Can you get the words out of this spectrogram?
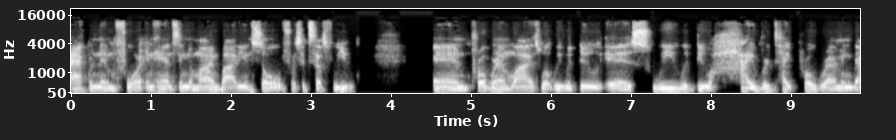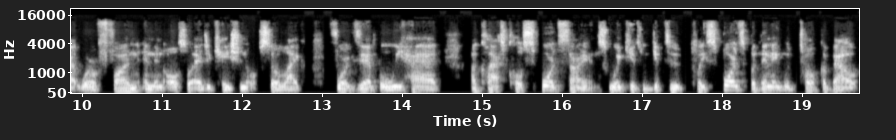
acronym for enhancing the mind, body, and soul for successful youth. And program wise, what we would do is we would do hybrid type programming that were fun and then also educational. So, like, for example, we had a class called sports science where kids would get to play sports, but then they would talk about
